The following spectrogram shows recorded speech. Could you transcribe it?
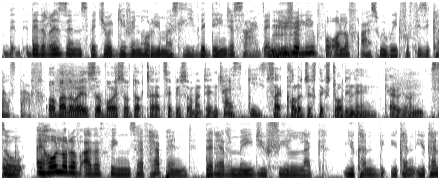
the the reasons that you are given or you must leave, the danger signs, and mm. usually for all of us, we wait for physical stuff. Oh, by the way, it's the voice of Dr. Tshepiso Askis. psychologist extraordinaire. Carry on. Doc. So a whole lot of other things have happened that have made you feel like you can be, you can you can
